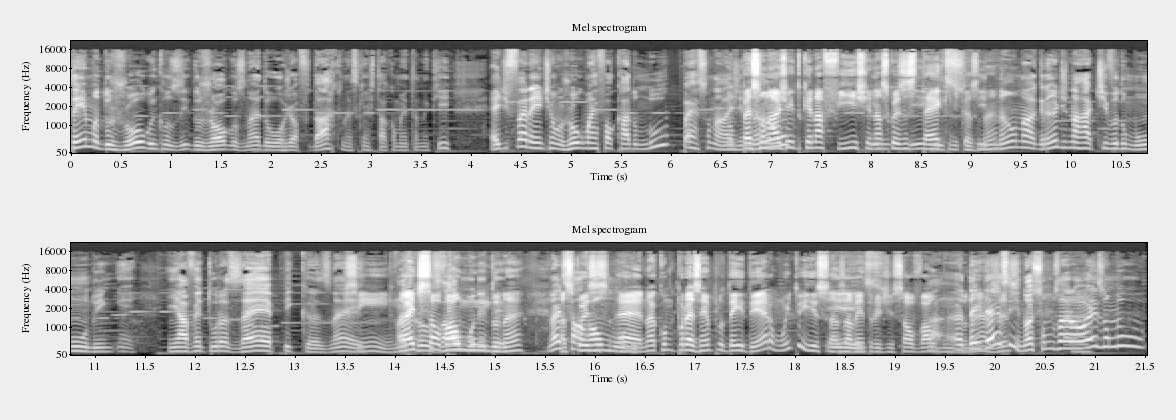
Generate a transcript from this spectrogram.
tema do jogo, inclusive dos jogos, né, do World of Darkness, que a gente tá comentando aqui, é diferente. É um jogo mais focado no personagem. no personagem não- do que na ficha e nas coisas isso, técnicas, e né? não na grande narrativa do mundo, em, em- em aventuras épicas, né? Sim, não é de salvar o mundo né? Não é de As salvar coisas, o mundo. é, não é como, por exemplo, D&D era muito isso, as Isso. aventuras de salvar o A- mundo, da né? é assim, vezes- nós somos heróis, vamos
